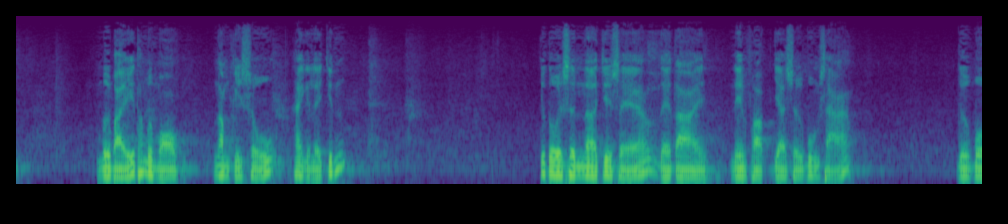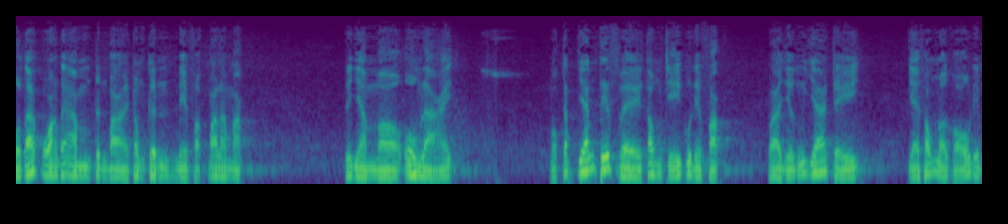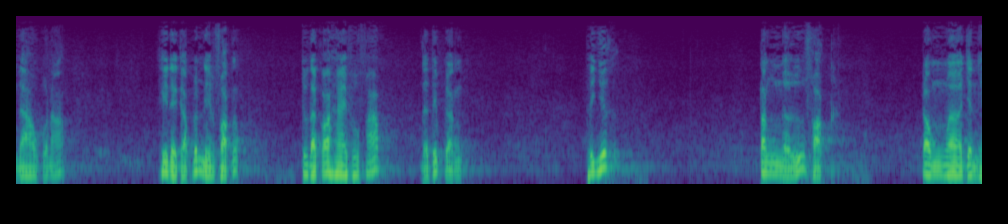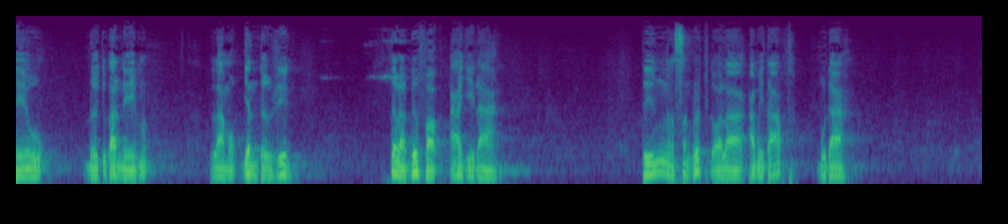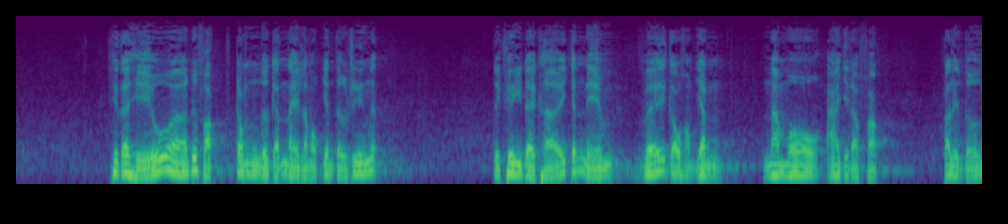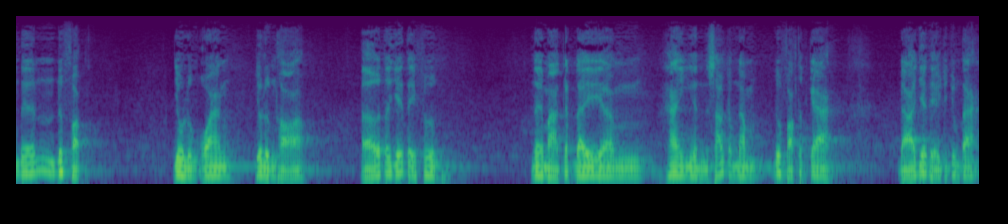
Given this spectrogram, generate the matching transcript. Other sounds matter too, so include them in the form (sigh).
17 tháng 11 năm kỷ sửu 2009 chúng tôi xin ờ, chia sẻ đề tài niệm Phật và sự buông xả được Bồ Tát Quan Thế Âm trình bày trong kinh niệm Phật Ba La Mật để nhằm ờ, ôn lại một cách gián tiếp về tông chỉ của niệm Phật và những giá trị giải phóng nội khổ niềm đau của nó khi đề cập đến niệm phật đó, chúng ta có hai phương pháp để tiếp cận. Thứ nhất tăng ngữ phật. Trong ờ, danh hiệu được chúng ta niệm là một danh từ riêng tức là đức phật a di đà tiếng sanskrit gọi là amitabh buddha. Khi ta hiểu ờ, đức phật trong ngữ cảnh này là một danh từ riêng đó. Thì khi đề khởi chánh niệm với câu hồng danh nam mô a di đà phật ta liên tưởng đến đức phật vô lượng quan vô lượng thọ ở tới giới tây phương. Nơi mà cách đây um, 2.600 năm Đức Phật Thích Ca đã giới thiệu cho chúng ta.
